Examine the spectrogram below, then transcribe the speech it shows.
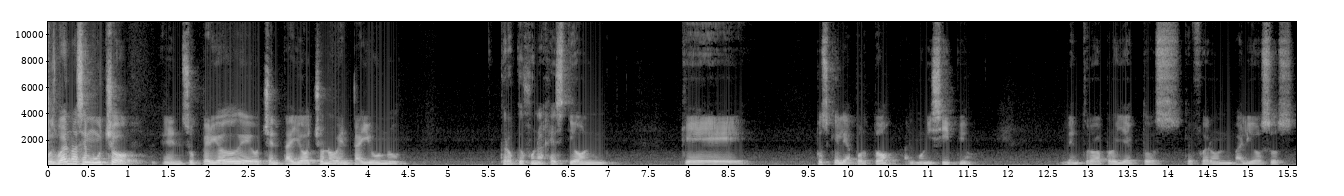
Pues bueno, hace mucho, en su periodo de 88-91, Creo que fue una gestión que, pues, que le aportó al municipio, le entró a proyectos que fueron valiosos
